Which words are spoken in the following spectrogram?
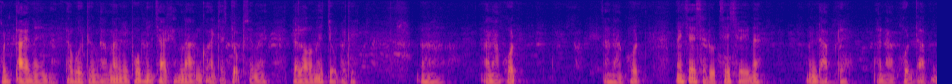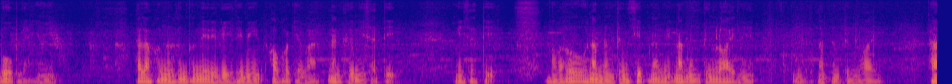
คนตายเนี่ยนะถ้าพูดถึงทำไม่มีภพมีชาติข้างหน้ามันก็อาจจะจบใช่ไหม แต่เราไม่จบอะทีอนาคต อนาคตไม่ใช่สะดุดเฉยๆนะ มันดับเลย อนาคตดับบูบเลยอย่างนี้ ถ้าเราคำนึงถึงตรงนี้ดีๆ ทีนี้เขาก็เกี่ยว่า นั่นคือมีสติ มีสติบอกว่าโอ้นับหนึ่งถึงสิบนับนี่นับหนึ่งถึงร้อยนี่นับหนึ่งถึงร้อยถ้า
